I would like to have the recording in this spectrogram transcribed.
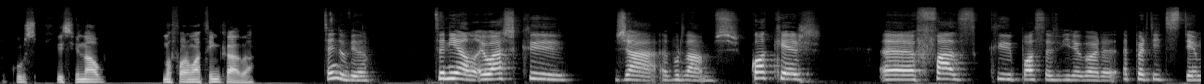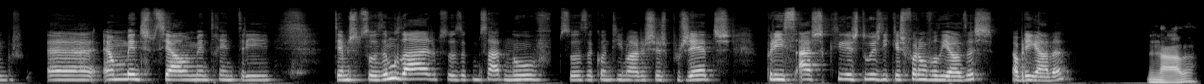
percurso profissional de uma forma afincada. Sem dúvida. Daniela, eu acho que já abordámos qualquer uh, fase que possa vir agora a partir de setembro. Uh, é um momento especial, um momento de reentrée. Temos pessoas a mudar, pessoas a começar de novo, pessoas a continuar os seus projetos. Por isso, acho que as duas dicas foram valiosas. Obrigada. Nada.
